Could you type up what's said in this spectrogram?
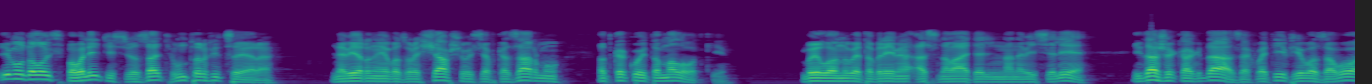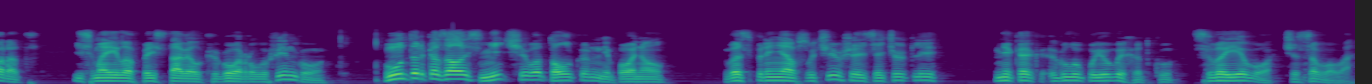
ему удалось повалить и связать унтер-офицера, наверное, возвращавшегося в казарму от какой-то молотки. Был он в это время основательно на веселе, и даже когда, захватив его за ворот, Исмаилов приставил к горлу финку, Унтер, казалось, ничего толком не понял, восприняв случившееся чуть ли не как глупую выходку своего часового.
